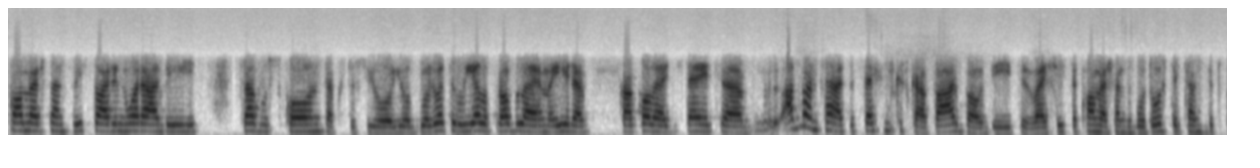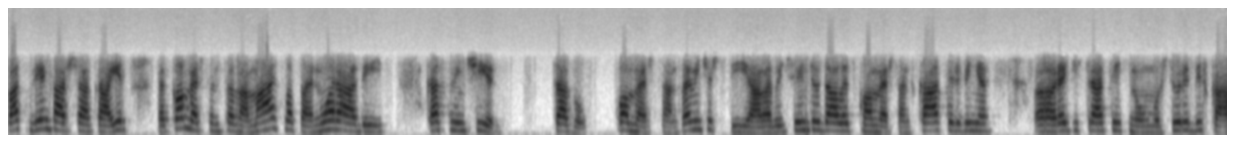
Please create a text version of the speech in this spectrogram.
komersants vispār ir norādījis savus kontaktus, jo, jo, jo ļoti liela problēma ir kā kolēģis teica, avansētas tehnikas, kā pārbaudīt, vai šis komersants būtu uzticams, bet pats vienkāršākā ir, lai komersants savā mājaslapā norādīt, kas viņš ir, savu komersantu, vai viņš ir sijā, vai viņš ir individuālais komersants, kāds ir viņa uh, reģistrācijas numurs, juridiskā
